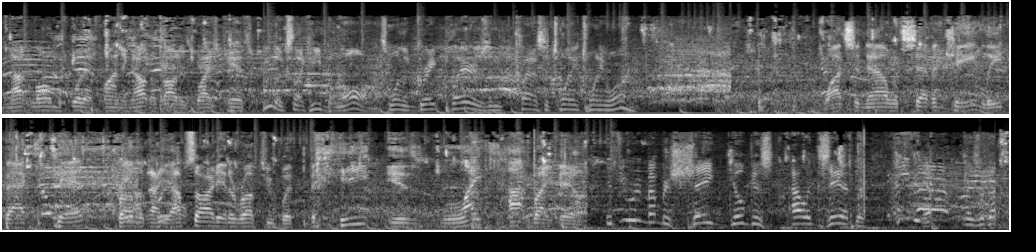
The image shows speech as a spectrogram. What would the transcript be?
not long before that finding out about his wife's cancer. He looks like he belongs. One of the great players in class of 2021. Watson now with 17, lead back to 10. Caleb I, I'm sorry to interrupt you, but he is light hot right now. If you remember Shai Gilgeous Alexander, he did not resident.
